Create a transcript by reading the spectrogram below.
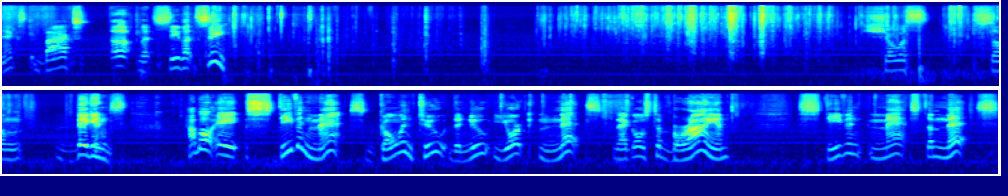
Next box up. Let's see, let's see. Show us some biggins. How about a Steven Matz going to the New York Mets? That goes to Brian. Steven Matz, the Mets.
